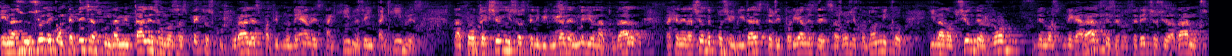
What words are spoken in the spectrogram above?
en la asunción de competencias fundamentales o los aspectos culturales, patrimoniales, tangibles e intangibles, la protección y sostenibilidad del medio natural, la generación de posibilidades territoriales de desarrollo económico y la adopción del rol de los de garantes de los derechos ciudadanos,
